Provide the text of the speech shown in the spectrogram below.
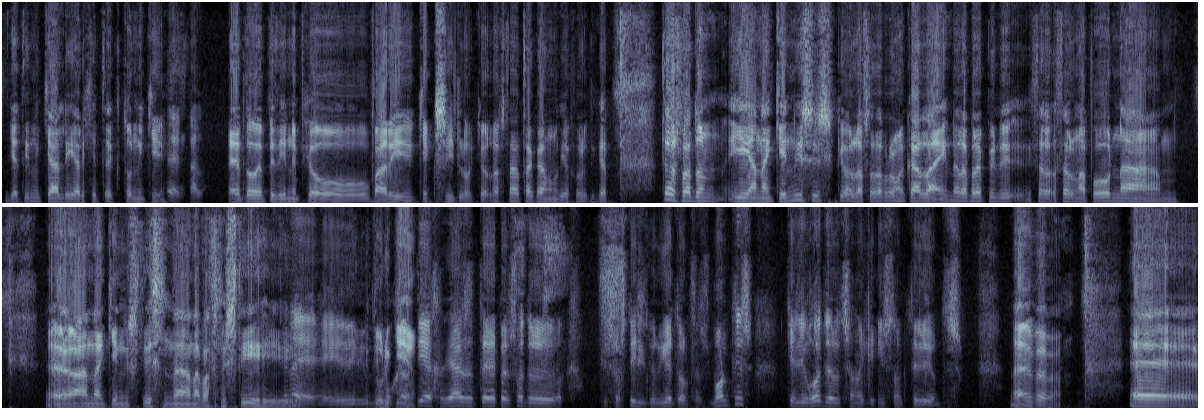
γιατί είναι και άλλη αρχιτεκτονική. Ε, καλά. Εδώ επειδή είναι πιο βαρύ και ξύλο και όλα αυτά τα κάνουμε διαφορετικά. Τέλος πάντων οι ανακαινήσεις και όλα αυτά τα πράγματα καλά είναι αλλά πρέπει θέλω, θέλω να πω να ε, ανακαινιστεί, να αναβαθμιστεί η- Ναι, η λειτουργία. δημοκρατία χρειάζεται περισσότερο τη σωστή λειτουργία των θεσμών της και λιγότερο τις ανακοινήσεις των κτηρίων της. Ναι βέβαια. Ε,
